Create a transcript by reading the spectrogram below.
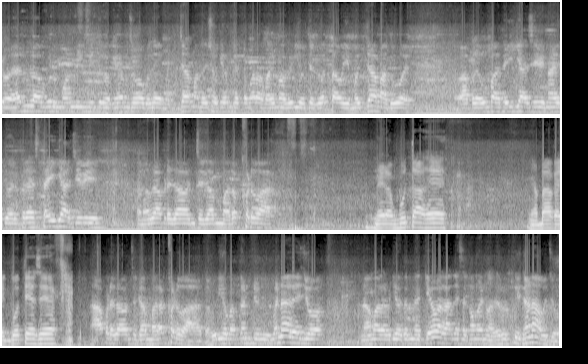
તો હેલો ગુડ મોર્નિંગ મિત્રો. કેમ છો? બધા મજામાં થશો કેમ કે તમારા ભાઈમાં વીડિયો જે જોતા હોય મજામાં જ આપણે ઊભા થઈ ગયા છીએ નાહી ધોઈને ફ્રેશ થઈ ગયા છીએ. અને હવે આપણે જવાનું છે ગામમાં રખડવા. મેડમ ભૂતા છે. બા કંઈક ગોતે છે. આપણે જવાનું છે ગામમાં રખડવા. તો વિડીયોમાં કન્ટિન્યુ બના રહેજો અને અમારા વીડિયો તમને કેવા લાગે છે કમેન્ટમાં જરૂરથી જણાવજો.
